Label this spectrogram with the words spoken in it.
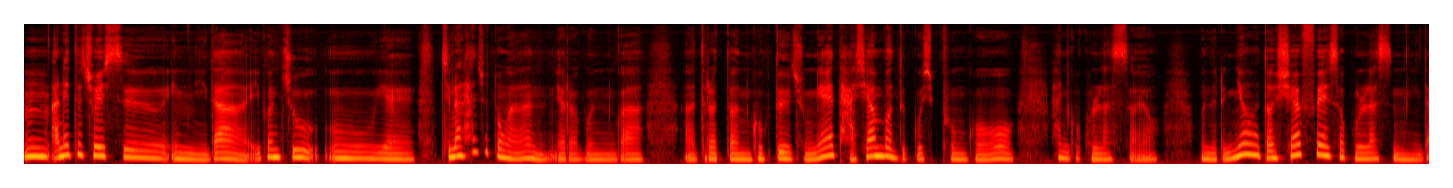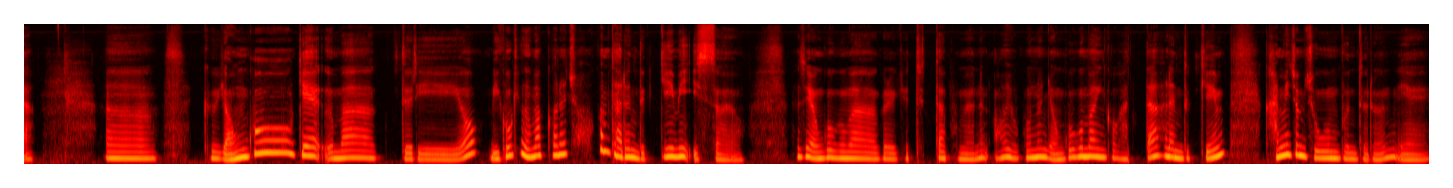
음, 아네트 choice입니다. 이번 주에 지난 한 주 동안 여러분과 어, 들었던 곡들 중에 다시 한번 듣고 싶은 곡 한 곡 골랐어요. 오늘은요, The Chef에서 골랐습니다. 어, 그 영국의 음악 들이요, 미국의 음악과는 조금 다른 느낌이 있어요. 그래서 영국 음악을 이렇게 듣다 보면은, 어, 요거는 영국 음악인 것 같다 하는 느낌, 감이 좀 좋은 분들은, 예,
